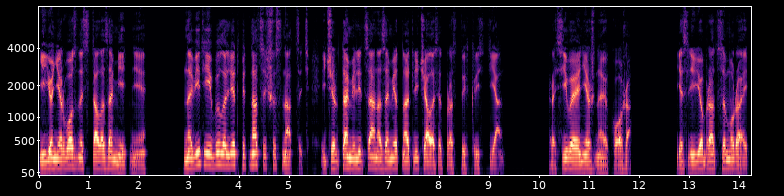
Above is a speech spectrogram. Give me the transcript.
Ее нервозность стала заметнее. На вид ей было лет пятнадцать-шестнадцать, и чертами лица она заметно отличалась от простых крестьян. Красивая нежная кожа. Если ее брат самурай,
